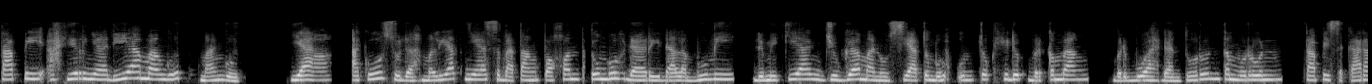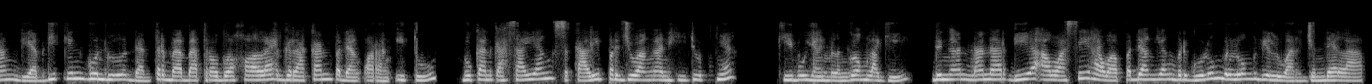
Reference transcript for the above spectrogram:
tapi akhirnya dia manggut-manggut. Ya, aku sudah melihatnya sebatang pohon tumbuh dari dalam bumi, demikian juga manusia tumbuh untuk hidup berkembang, berbuah dan turun-temurun, tapi sekarang dia bikin gundul dan terbabat roboh oleh gerakan pedang orang itu, bukankah sayang sekali perjuangan hidupnya? Kibu yang melenggong lagi, dengan nanar dia awasi hawa pedang yang bergulung-gulung di luar jendela,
